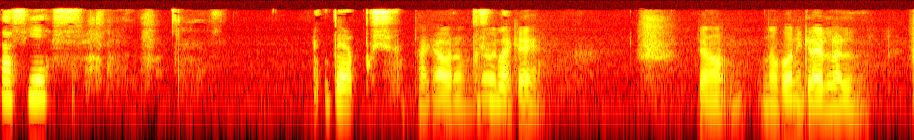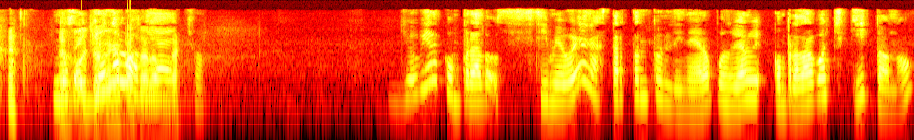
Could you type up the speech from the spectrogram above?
Así es. Pero, pues, Está cabrón. Pues, De verdad que. Yo no, no puedo ni creerlo. El, no el sé, yo no lo había hecho. Yo hubiera comprado, si me voy a gastar tanto el dinero, pues hubiera comprado algo chiquito, ¿no?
